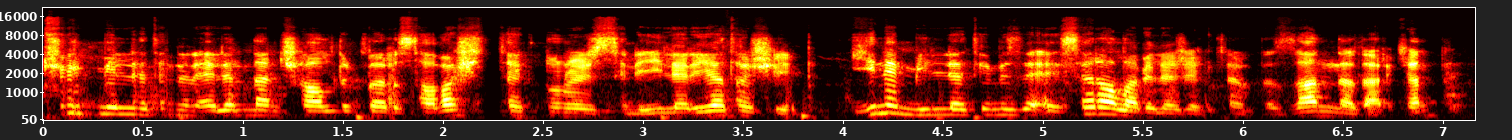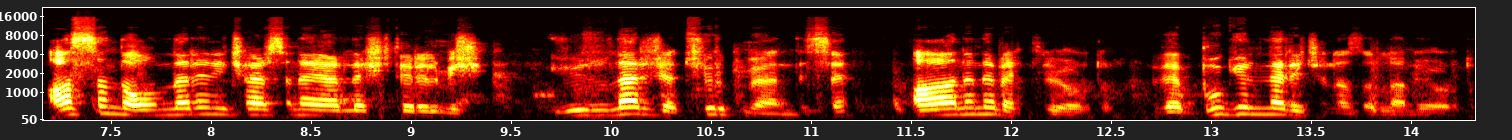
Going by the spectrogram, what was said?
Türk milletinin elinden çaldıkları savaş teknolojisini ileriye taşıyıp yine milletimizi eser alabileceklerini zannederken aslında onların içerisine yerleştirilmiş yüzlerce Türk mühendisi anını bekliyordu ve bugünler için hazırlanıyordu.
